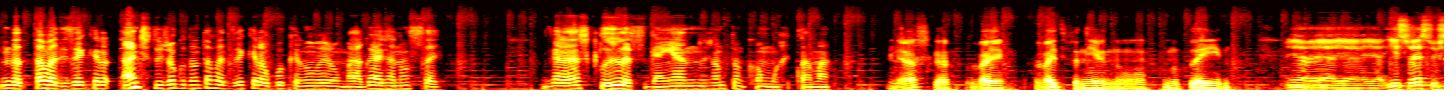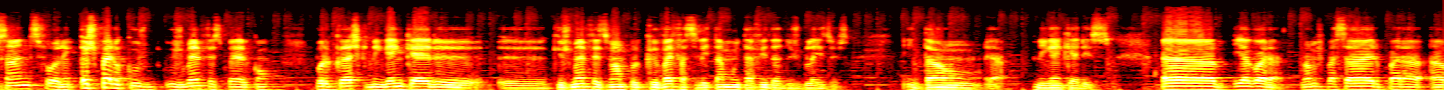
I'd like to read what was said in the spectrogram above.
ainda estava a dizer que era. Antes do jogo de ontem estava a dizer que era o Booker número 1, mas agora já não sei. Agora acho que Lila se ganhar não tem como reclamar. eu acho que vai, vai definir no, no play-in. Yeah, yeah, yeah, yeah. Isso é se os Suns forem. Eu espero que os, os Memphis percam, porque acho que ninguém quer eh, que os Memphis vão, porque vai facilitar muito a vida dos Blazers. Então, yeah, ninguém quer isso. Ah, e agora, vamos passar para a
